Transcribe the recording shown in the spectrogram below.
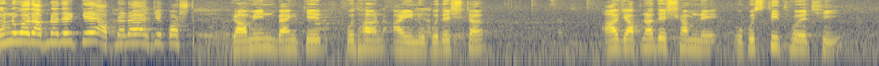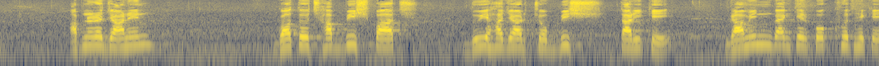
ধন্যবাদ আপনাদেরকে। আপনারা যে কষ্ট গ্রামীণ ব্যাংকের প্রধান আইন উপদেষ্টা, আজ আপনাদের সামনে উপস্থিত হয়েছি। আপনারা জানেন, গত ছাব্বিশ পাঁচ দুই হাজার চব্বিশ তারিখে গ্রামীণ ব্যাংকের পক্ষ থেকে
